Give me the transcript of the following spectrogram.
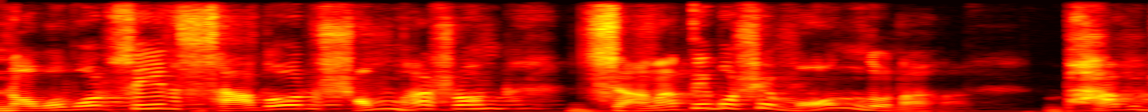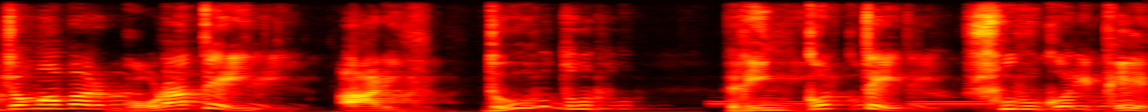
নববর্ষের সাদর সম্ভাষণ জানাতে বসে মন্দ না। ভাব জমাবার গোড়াতেই আড়ি দূর দূর রিং করতে শুরু করি ফের।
